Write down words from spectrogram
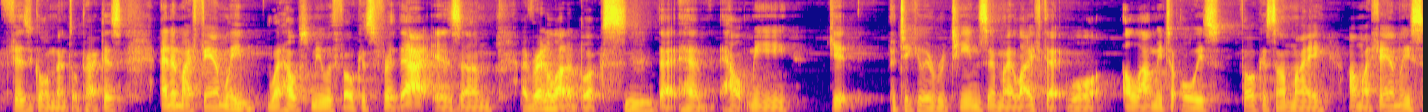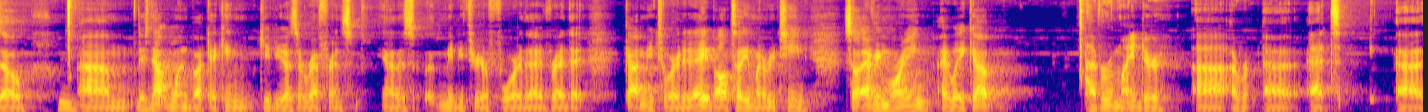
physical and mental practice. And in my family, what helps me with focus for that is um, I've read a lot of books that have helped me get particular routines in my life that will allow me to always focus on my on my family. So um, there's not one book I can give you as a reference. You know, there's maybe three or four that I've read that got me to where today. But I'll tell you my routine. So every morning I wake up, I have a reminder uh, uh, at uh,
